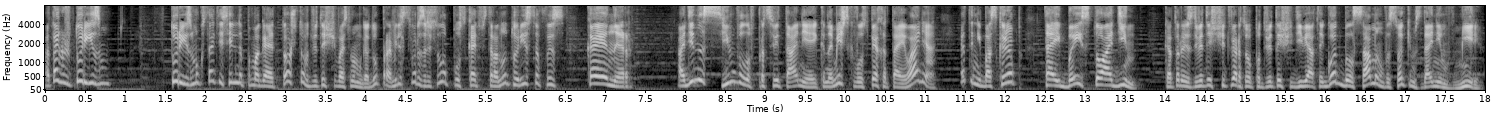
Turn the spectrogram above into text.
а также туризм. Туризму, кстати, сильно помогает то, что в 2008 году правительство разрешило пускать в страну туристов из КНР. Один из символов процветания и экономического успеха Тайваня – это небоскреб Тайбэй-101, который с 2004 по 2009 год был самым высоким зданием в мире.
